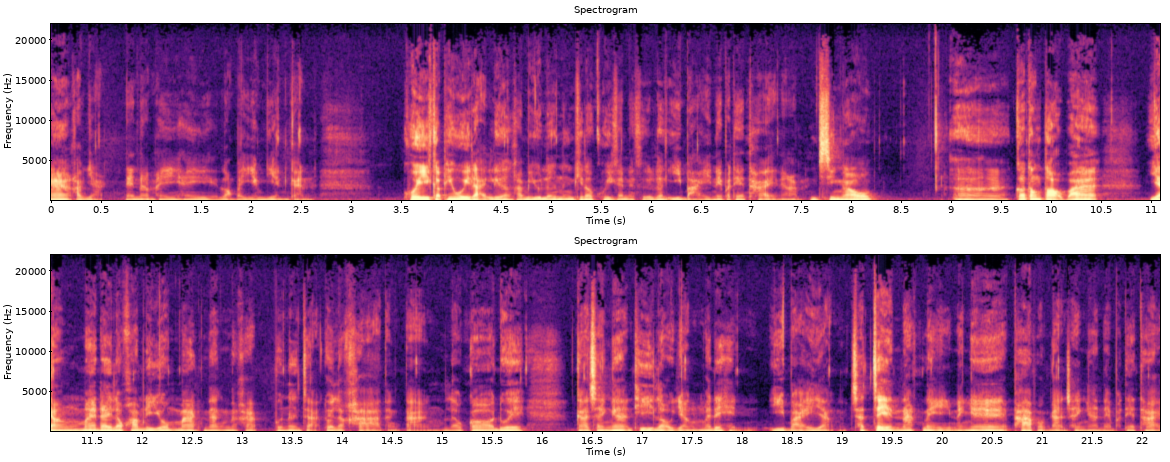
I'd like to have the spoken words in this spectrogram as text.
มากๆครับ อยากแนะนำให้ให้ลองไปเยี่ยมเยียนกัน คุยกับพี่หุยหลายเรื่องครับ มีอยู่เรื่องหนึ่งที่เราคุยกันก็คือเรื่องอีไบค์ในประเทศไทยนะครับ จริงๆแล้วก็ต้องตอบว่ายังไม่ได้รับความนิยมมากนักนะครับ เพื่อเนื่องจากด้วยราคาต่างๆ แล้วก็ด้วยการใช้งานที่เรายังไม่ได้เห็น e-bike อย่างชัดเจนนักในในแง่ภาพของการใช้งานในประเทศไทย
